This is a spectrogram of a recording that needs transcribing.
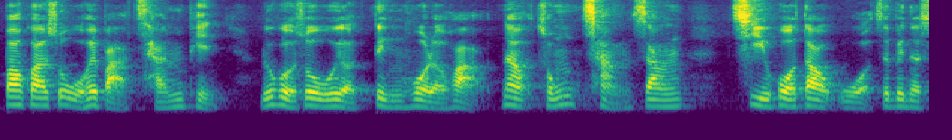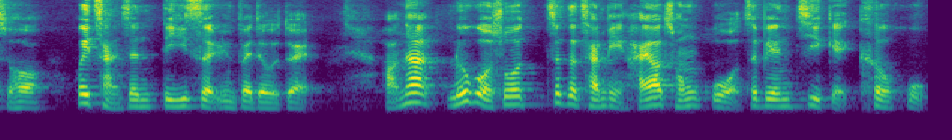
包括说，我会把产品，如果说我有订货的话，那从厂商寄货到我这边的时候，会产生第一次的运费，对不对？好，那如果说这个产品还要从我这边寄给客户，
